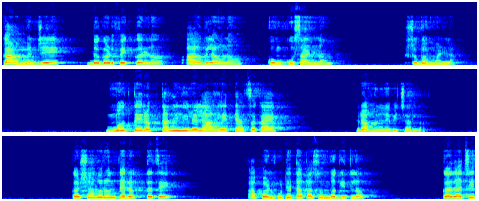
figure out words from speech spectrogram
काम म्हणजे दगडफेक करणं आग लावणं कुंकू सांडणं शुभम म्हणला. मग ते रक्ताने लिहिलेलं आहे त्याचं काय? राहुलने विचारलं. कशावरून ते रक्तचे? आपण कुठे तपासून बघितलं? कदाचित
